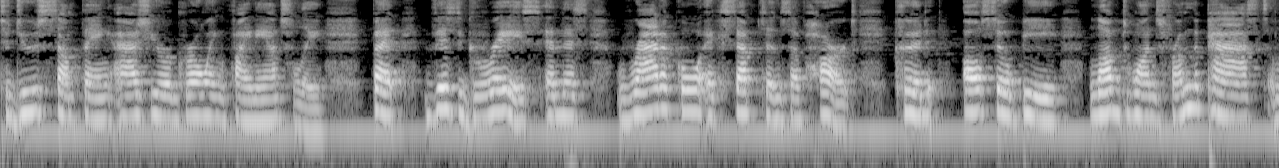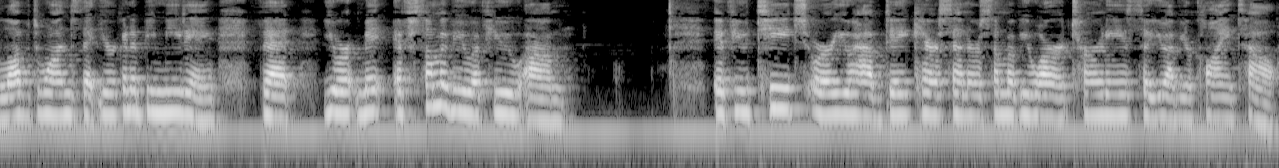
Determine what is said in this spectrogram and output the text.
to do something as you're growing financially. But this grace and this radical acceptance of heart could also be loved ones from the past, loved ones that you're going to be meeting that you're, if some of you, if you, um, if you teach or you have daycare centers, some of you are attorneys, so you have your clientele.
